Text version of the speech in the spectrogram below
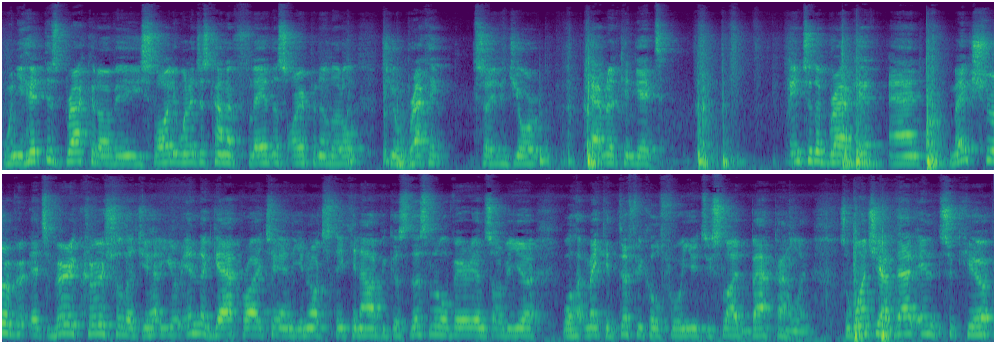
when you hit this bracket over here, you slowly wanna just kind of flare this open a little so your bracket, so that your cabinet can get into the bracket and make sure it's very crucial that you you're in the gap right here and you're not sticking out because this little variance over here will make it difficult for you to slide the back panel in. So once you have that in secure,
